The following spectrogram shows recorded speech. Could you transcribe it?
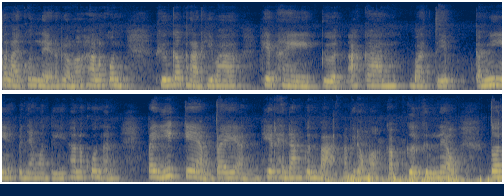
ต่หลายคนแหละนะพี่น้องนะห้าละคนถึงกับขนาดที่ว่าเฮ็ดให้เกิดอาการบาดเจ็บ ก็มีเป็นย่างวันดีห้าละคนอัน ไปยิกแก้มไปอันเฮ็ดให้ดังเพิ่นบาดนะพี่น้องเนาะกับเกิดขึ้นแล้ว จน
